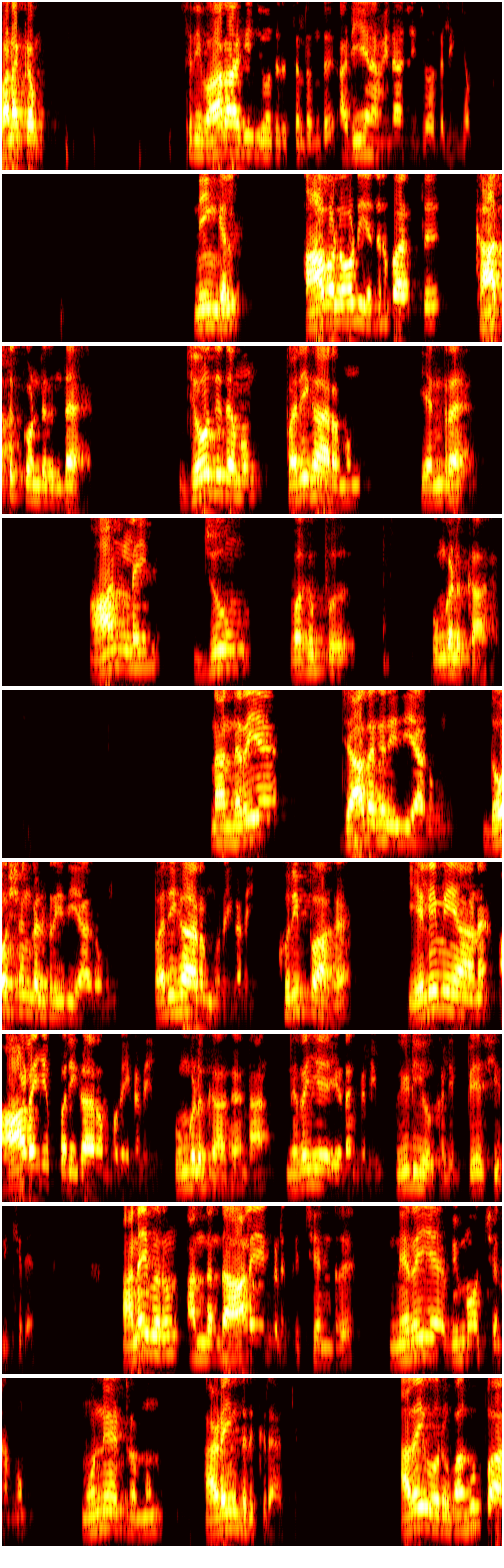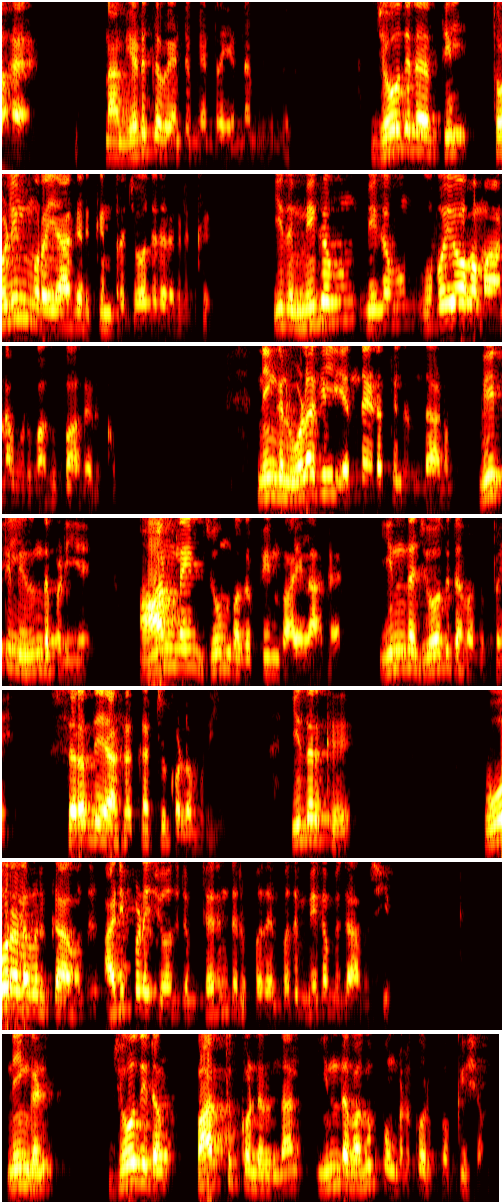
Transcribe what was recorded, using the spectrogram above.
வணக்கம். ஸ்ரீ வாராகி ஜோதிடத்திலிருந்து அடியன் அவினாசி ஜோதிலிங்கம். நீங்கள் ஆவலோடு எதிர்பார்த்து காத்து கொண்டிருந்த ஜோதிடமும் பரிகாரமும் என்ற ஆன்லைன் ஜூம் வகுப்பு உங்களுக்காக. நான் நிறைய ஜாதக ரீதியாகவும் தோஷங்கள் ரீதியாகவும் பரிகார முறைகளை குறிப்பாக எளிமையான ஆலய பரிகார முறைகளை உங்களுக்காக நான் நிறைய இடங்களில் வீடியோக்களில் பேசியிருக்கிறேன். அனைவரும் அந்தந்த ஆலயங்களுக்கு சென்று நிறைய விமோச்சனமும் முன்னேற்றமும் அடைந்திருக்கிறார்கள். அதை ஒரு வகுப்பாக நாம் எடுக்க வேண்டும் என்ற எண்ணம் இருந்தது. ஜோதிடத்தில் தொழில் முறையாக இருக்கின்ற ஜோதிடர்களுக்கு இது மிகவும் மிகவும் உபயோகமான ஒரு வகுப்பாக இருக்கும். நீங்கள் உலகில் எந்த இடத்தில் இருந்தாலும் வீட்டில் இருந்தபடியே ஆன்லைன் ஜூம் வகுப்பின் வாயிலாக இந்த ஜோதிட வகுப்பை சிறந்தையாக கற்றுக்கொள்ள முடியும். இதற்கு ஓரளவிற்காவது அடிப்படை ஜோதிடம் தெரிந்திருப்பது என்பது மிக மிக அவசியம். நீங்கள் ஜோதிடம் பார்த்து கொண்டிருந்தால் இந்த வகுப்பு உங்களுக்கு ஒரு பொக்கிஷம்.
